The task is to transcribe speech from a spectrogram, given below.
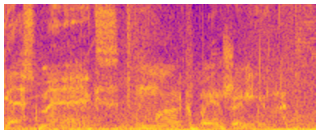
Guest Mix. Marc Benjamin.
